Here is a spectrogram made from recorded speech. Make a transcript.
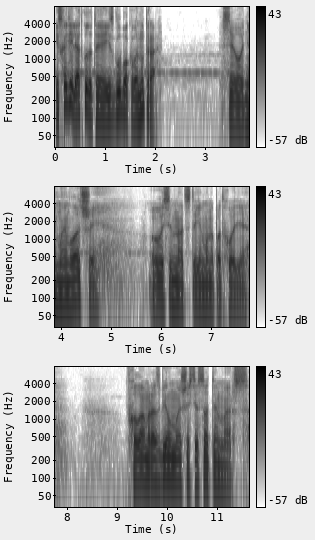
исходили откуда-то из глубокого нутра. «Сегодня мой младший, восемнадцатый ему на подходе, в хлам разбил мой шестисотый Мерс,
